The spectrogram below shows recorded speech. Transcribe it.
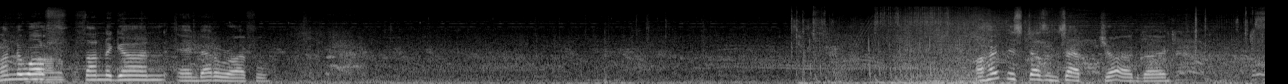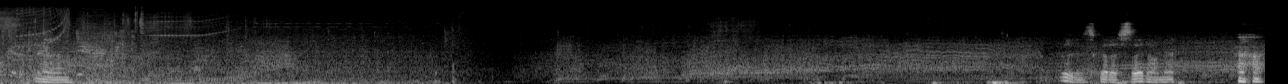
Wonder Wolf, uh-huh. Thunder Gun, and Battle Rifle. I hope this doesn't zap Jug though. Yeah. Ooh, it's got a sight on it.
